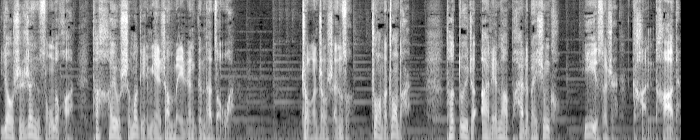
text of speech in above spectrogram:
要是认怂的话，他还有什么脸面让美人跟他走啊？正了正神色，壮了壮胆。他对着艾莲娜拍了拍胸口，意思是看他的。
